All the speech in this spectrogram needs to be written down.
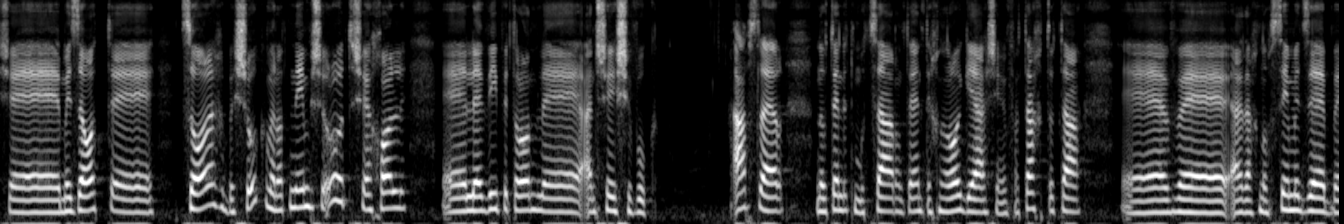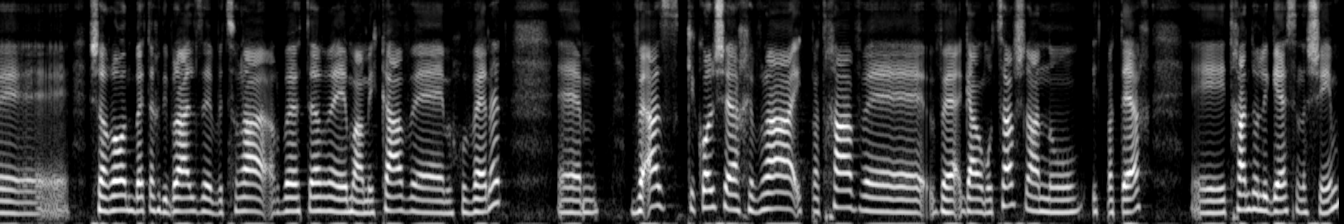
שמזהות אה, צורך בשוק ונותנים שירות שיכול אה, להביא פתרון לאנשי שיווק. אפסלר נותנת מוצר, נותנת טכנולוגיה שהיא מפתחת אותה, אה, ואנחנו עושים את זה, שרון בטח דיברה על זה בצורה הרבה יותר מעמיקה ומכוונת. ואז ככל שהחברה התפתחה ו... וגם המוצר שלנו התפתח, אה, התחלנו לגייס אנשים,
